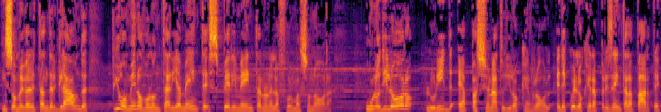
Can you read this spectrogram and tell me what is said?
Insomma, i Velvet Underground più o meno volontariamente sperimentano nella forma sonora. Uno di loro, Lurid, è appassionato di rock and roll ed è quello che rappresenta la parte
